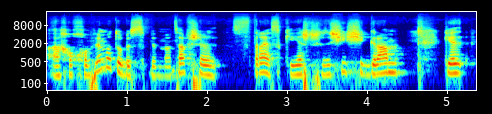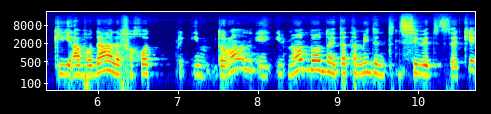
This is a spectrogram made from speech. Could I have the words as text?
אנחנו חווים אותו במצב של סטרס, כי יש איזושהי שגרה, כי, כי עבודה לפחות עם דורון היא, מאוד מאוד הייתה תמיד אינטנסיבית, זה, כי,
